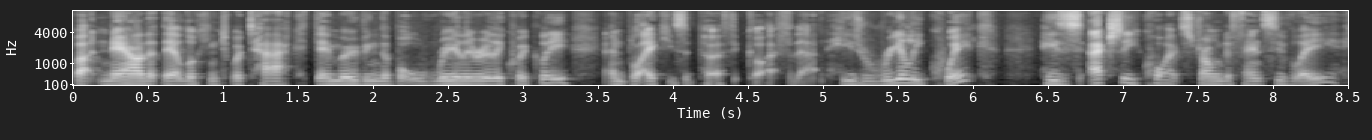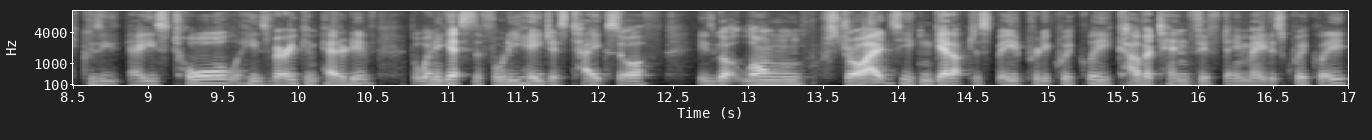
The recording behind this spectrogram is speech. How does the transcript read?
But now that they're looking to attack, they're moving the ball really, really quickly, and Blakey is a perfect guy for that. He's really quick. He's actually quite strong defensively because he, he's tall, he's very competitive, but when he gets the footy, he just takes off. He's got long strides, he can get up to speed pretty quickly, cover 10, 15 metres quickly,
